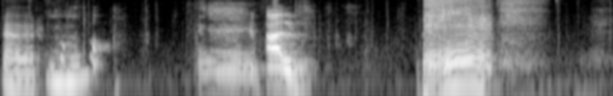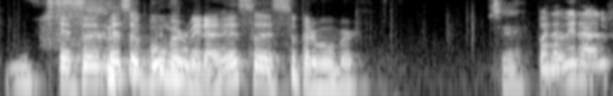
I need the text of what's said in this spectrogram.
A ver. Mm, Alf. Eso es, eso es boomer, mira. Eso es super boomer. Sí. Para ver Alf,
